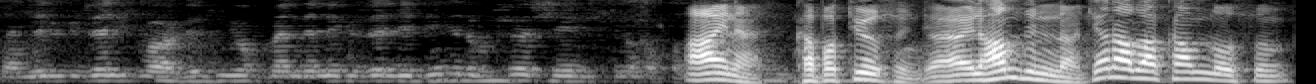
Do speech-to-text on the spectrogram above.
Sende bir güzellik var diyorsun. Yok bende ne güzelliği deyince de bu sefer şeyin üstüne kapat. Aynen. Kapatıyorsun. Ya elhamdülillah. Cenab-ı Hak hamdolsun.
